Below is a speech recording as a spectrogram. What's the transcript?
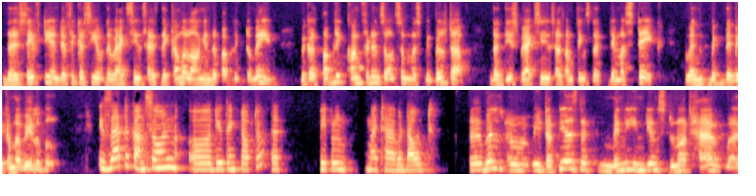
the safety and efficacy of the vaccines as they come along in the public domain, because public confidence also must be built up that these vaccines are some things that they must take when they become available. Is that a concern, uh, do you think, Doctor, that people might have a doubt? Uh, well, uh, it appears that many Indians do not have uh,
